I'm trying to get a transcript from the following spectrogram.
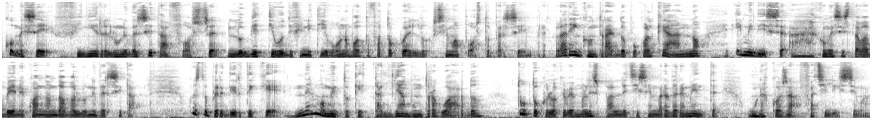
come se finire l'università fosse l'obiettivo definitivo. Una volta fatto quello siamo a posto per sempre. La rincontrai dopo qualche anno e mi disse ah come si stava bene quando andavo all'università. Questo per dirti che nel momento che tagliamo un traguardo tutto quello che abbiamo alle spalle ci sembra veramente una cosa facilissima.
